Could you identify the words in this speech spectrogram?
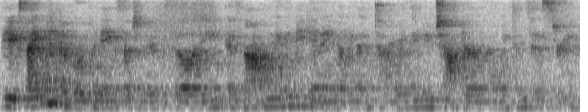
The excitement of opening such a new facility is not only the beginning of an entirely new chapter in Wilmington's history,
